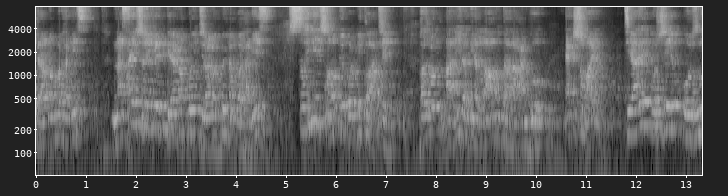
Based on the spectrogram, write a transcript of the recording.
তেরো নম্বর হাদিস, নাসাই শরীফের তিরানব্বই, চুরানব্বই নম্বর হাদিস সহি সনদে বর্ণিত আছে। হজরত আলী রাজি আল্লাহ তালা আনহু এক সময় চেয়ারে বসে অজু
